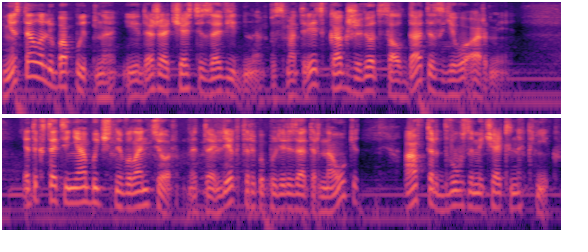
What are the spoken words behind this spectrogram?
Мне стало любопытно и даже отчасти завидно посмотреть, как живет солдат из его армии. Это, кстати, необычный волонтер. Это лектор и популяризатор науки, автор двух замечательных книг.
